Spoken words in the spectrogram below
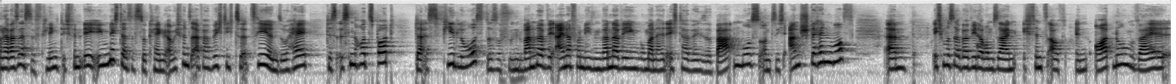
oder was heißt das klingt? Ich finde eben nicht, dass es so klingt, aber ich finde es einfach wichtig zu erzählen. So, hey, das ist ein Hotspot, da ist viel los, das ist ein Wanderweg, einer von diesen Wanderwegen, wo man halt echt teilweise warten muss und sich anstellen muss. Ähm, ich muss aber wiederum sagen, ich finde es auch in Ordnung, weil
